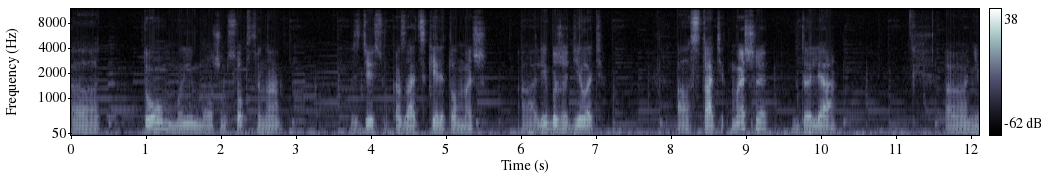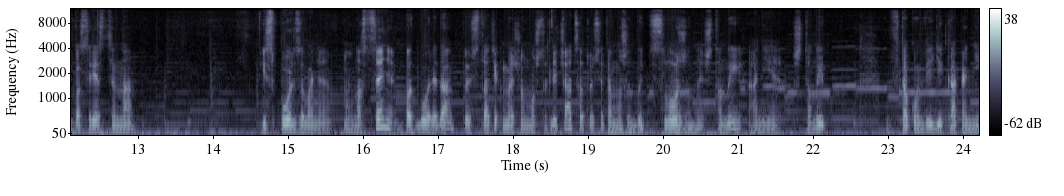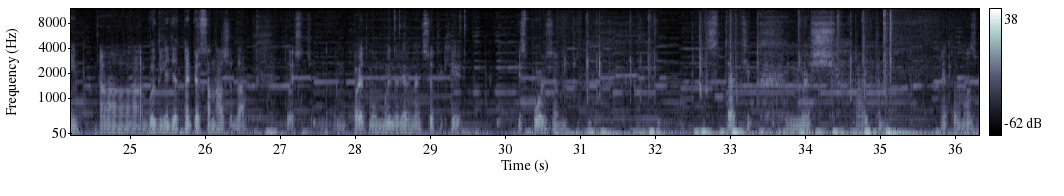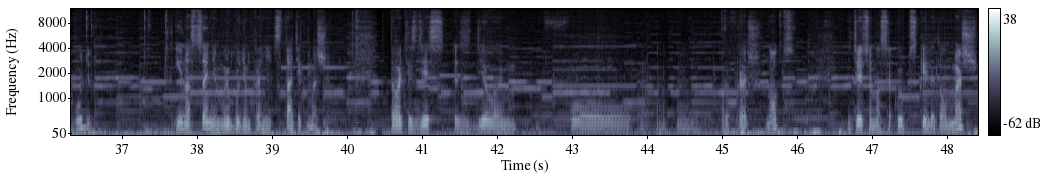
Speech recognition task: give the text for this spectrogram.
то мы можем, собственно, здесь указать Skeletal Mesh. Э, либо же делать э, Static Mesh для э, непосредственно использования ну, на сцене, подборе, да, то есть статик mesh он может отличаться, то есть это может быть сложенные штаны, а не штаны в таком виде, как они э, выглядят на персонаже, да, то есть поэтому мы, наверное, все-таки используем static mesh item, это у нас будет, и на сцене мы будем хранить статик mesh. Давайте здесь сделаем for refresh nodes. Здесь у нас equip skeletal mesh.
